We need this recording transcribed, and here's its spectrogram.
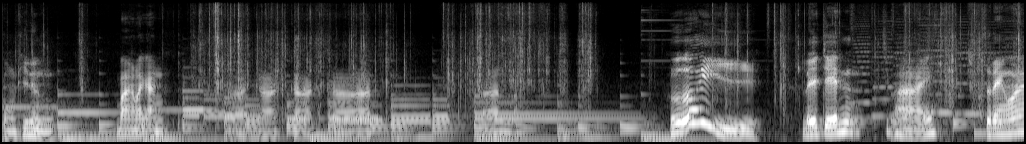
กล่องที่หนึ่งบ้างแล้วกันการ์ดการ์ดการ์ดการ์ดด้านหลังเฮ้ยเลเจนด์ชิบหาย แสดงว่า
